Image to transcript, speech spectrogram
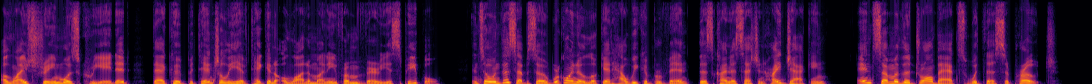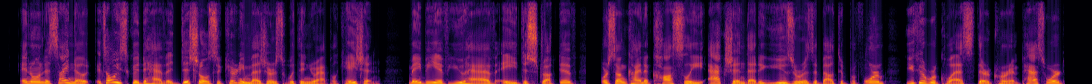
a live stream was created that could potentially have taken a lot of money from various people. And so in this episode, we're going to look at how we could prevent this kind of session hijacking and some of the drawbacks with this approach. And on a side note, it's always good to have additional security measures within your application. Maybe if you have a destructive or some kind of costly action that a user is about to perform, you could request their current password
